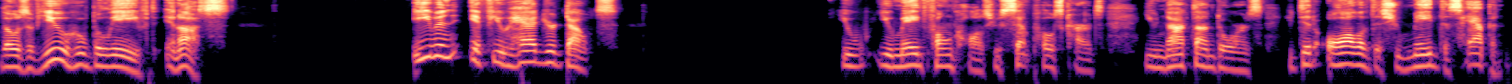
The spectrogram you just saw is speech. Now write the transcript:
Those of you who believed in us, even if you had your doubts, you, you made phone calls, you sent postcards, you knocked on doors, you did all of this, you made this happen.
